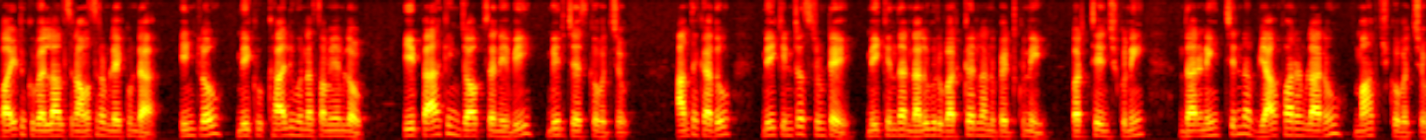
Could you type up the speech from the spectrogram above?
బయటకు వెళ్ళాల్సిన అవసరం లేకుండా ఇంట్లో మీకు ఖాళీ ఉన్న సమయంలో ఈ ప్యాకింగ్ జాబ్స్ అనేవి మీరు చేసుకోవచ్చు. అంతేకాదు మీకు ఇంట్రెస్ట్ ఉంటే మీ కింద నలుగురు వర్కర్లను పెట్టుకుని వర్క్ చేయించుకుని దానిని చిన్న వ్యాపారంలాను మార్చుకోవచ్చు.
